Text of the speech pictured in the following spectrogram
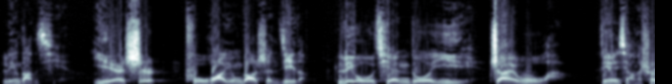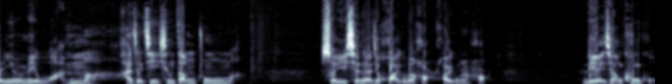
领导的企业也是普华永道审计的六千多亿债务啊，联想的事儿因为没完嘛，还在进行当中嘛，所以现在就画一个问号，画一个问号。联想控股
